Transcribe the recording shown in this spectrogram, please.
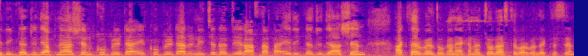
এদিকটা যদি আপনি আসেন কুবরিটা, এই কুবরিটার নিচেদের যে রাস্তাটা, এদিকটা যদি আসেন, আক্তার বের দোকানে এখানে চলে আসতে পারবেন দেখতেছেন।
